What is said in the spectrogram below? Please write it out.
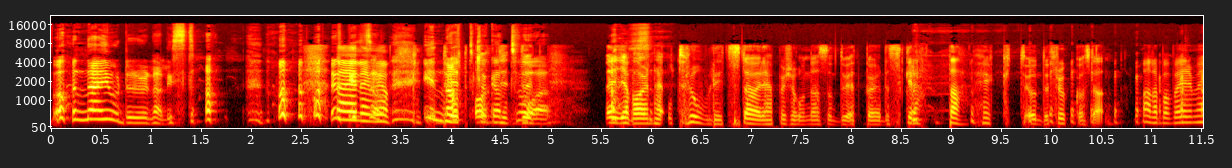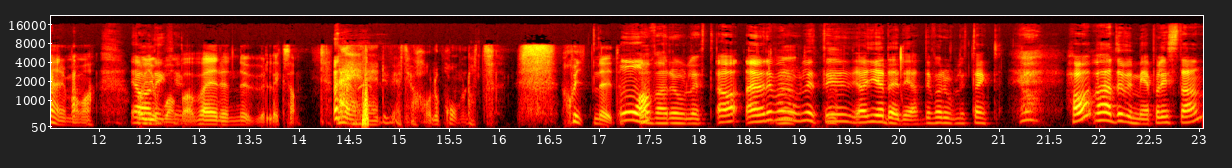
Vad, när gjorde du den här listan? Nej, nej, men jag, I du natt vet, och klockan du- två. du- jag var den här otroligt störiga personen som du vet började skratta högt under frukosten. Alla bara, vad är det med dig mamma? Ja, och Johan bara, vad är det nu liksom? Nej, nej, du vet jag håller på med något. Skitnöjd. Åh, Ja. vad roligt. Ja, det var Mm, roligt. Det, jag ger dig det. Det var roligt tänkt. Ja, vad hade vi med på listan?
